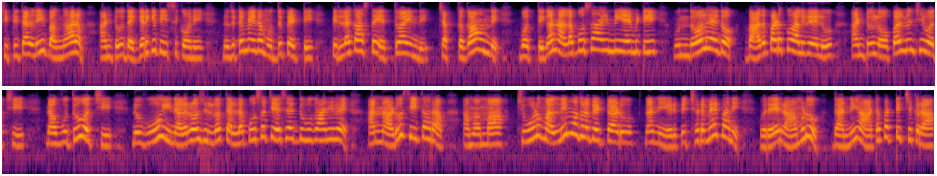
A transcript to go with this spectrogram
చిట్టి తల్లి బంగారం అంటూ దగ్గరికి తీసుకొని నుదుట మీద ముద్దు పెట్టి పిల్ల కాస్త ఎత్తు అయింది. చక్కగా ఉంది. బొత్తిగా నల్లపూస అయింది ఏమిటి? ఉందో లేదో? బాధపడకు అలివేలు అంటూ లోపల నుంచి వచ్చి నవ్వుతూ వచ్చి నువ్వు ఈ నెల రోజుల్లో తెల్లపూస చేసేద్దువు గానిలే అన్నాడు సీతారాం. అమ్మమ్మ చూడు మళ్ళీ మొదలుపెట్టాడు. నన్ను ఏడిపించడమే పని. ఒరే రాముడు దాన్ని ఆట పట్టించకరా.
